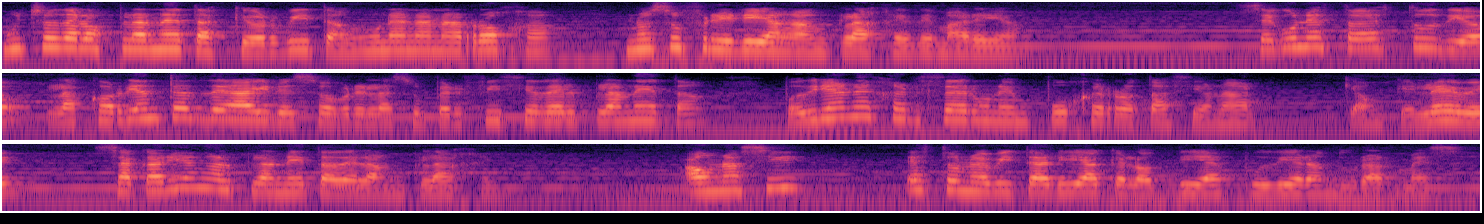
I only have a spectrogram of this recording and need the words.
muchos de los planetas que orbitan una enana roja no sufrirían anclaje de marea. Según estos estudios, las corrientes de aire sobre la superficie del planeta podrían ejercer un empuje rotacional que, aunque leve, sacarían al planeta del anclaje. Aún así, esto no evitaría que los días pudieran durar meses.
